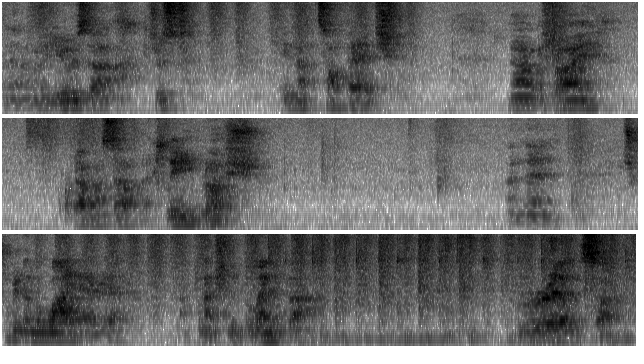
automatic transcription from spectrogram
And then I'm going to use that just in that top edge. Now if I grab myself a clean brush and then just come into the light area, I can actually blend that really soft.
